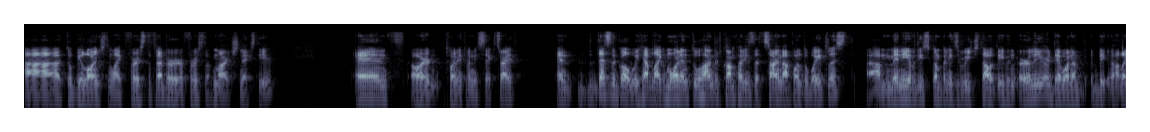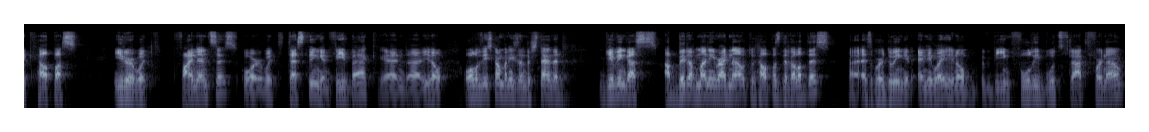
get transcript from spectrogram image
uh, to be launched in like 1st of February or 1st of March next year and or 2026, right? And that's the goal. We have like more than 200 companies that signed up on the wait list. Uh, many of these companies reached out even earlier. They want to uh, like help us either with finances or with testing and feedback. And uh, you know, all of these companies understand that giving us a bit of money right now to help us develop this, uh, as we're doing it anyway. You know, being fully bootstrapped for now,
